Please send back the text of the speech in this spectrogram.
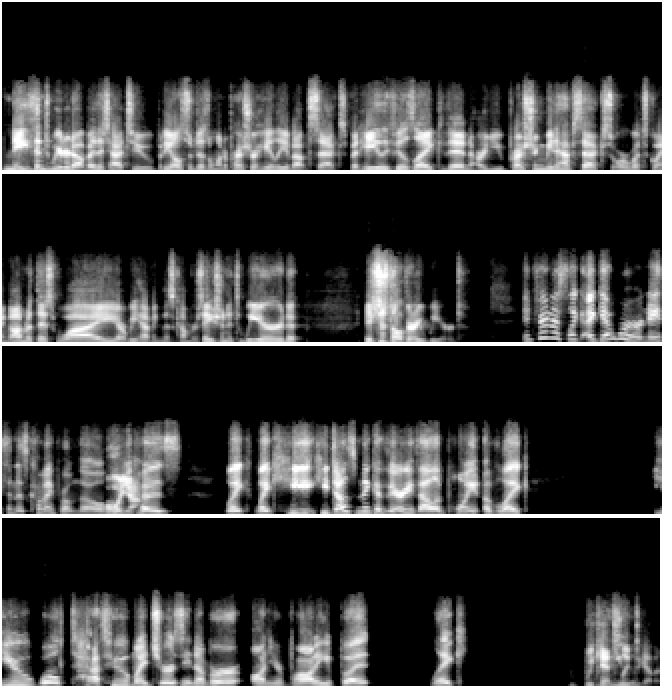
Nathan's weirded out by the tattoo, but he also doesn't want to pressure Haley about sex. But Haley feels like, then are you pressuring me to have sex or what's going on with this? Why are we having this conversation? It's weird. It's just all very weird. in fairness, like I get where Nathan is coming from though. Oh, yeah. Because like like he he does make a very valid point of like you will tattoo my jersey number on your body, but like We can't sleep together.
